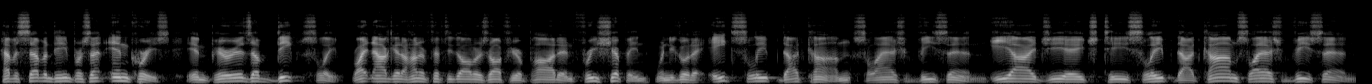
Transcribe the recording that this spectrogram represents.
Have a 17% increase in periods of deep sleep. Right now, get $150 off your pod and free shipping when you go to 8sleep.com slash vsin. E-I-G-H-T sleep.com slash vsin.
